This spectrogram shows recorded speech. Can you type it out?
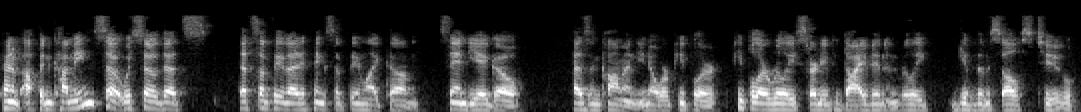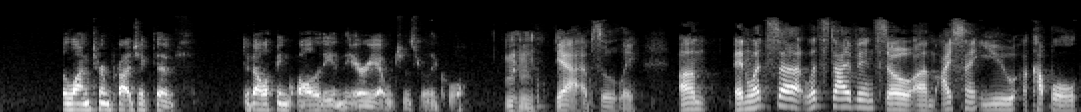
kind of up and coming. So was so that's that's something that I think something like um, San Diego has in common. You know, where people are people are really starting to dive in and really give themselves to the long term project of developing quality in the area, which is really cool. hmm Yeah, absolutely. Um, and let's uh, let's dive in. So um, I sent you a couple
